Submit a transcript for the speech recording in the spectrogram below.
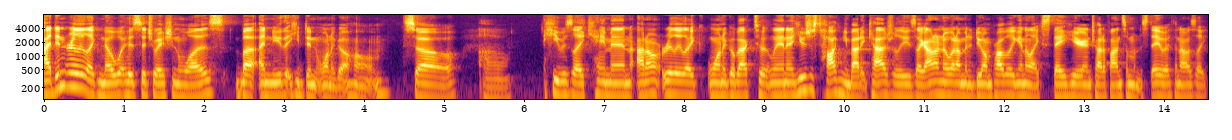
I didn't really like know what his situation was, but I knew that he didn't want to go home. So Oh. he was like, Hey man, I don't really like want to go back to Atlanta. He was just talking about it casually. He's like, I don't know what I'm gonna do. I'm probably gonna like stay here and try to find someone to stay with. And I was like,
